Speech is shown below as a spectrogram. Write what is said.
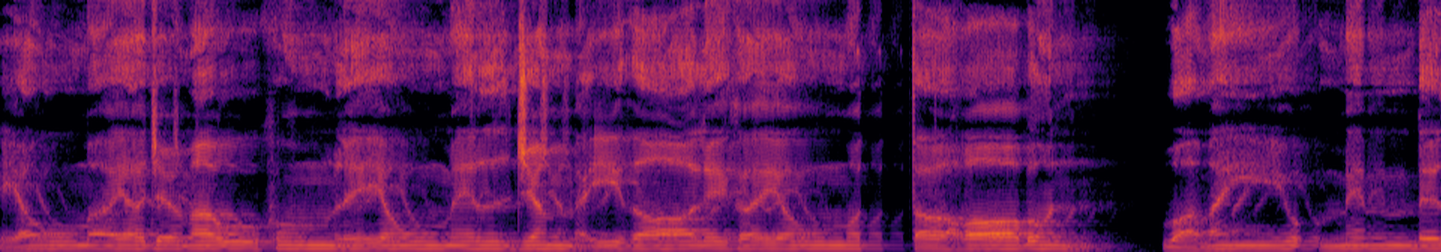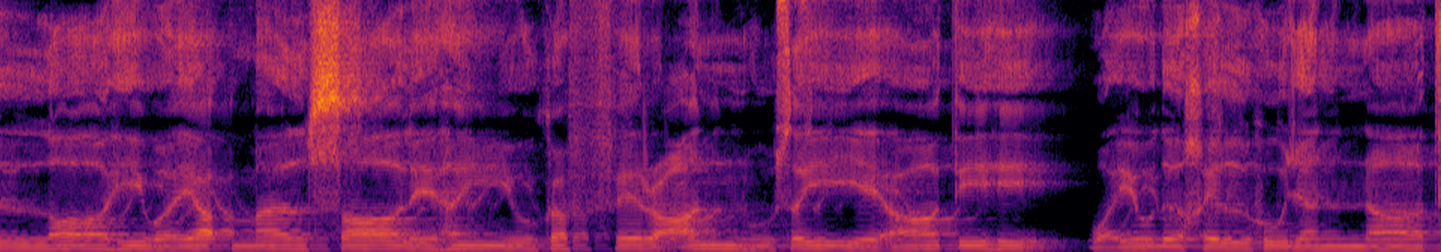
يوم يجمعكم ليوم الجمع ذلك يوم التغابن ومن يؤمن بالله ويعمل صالحا يكفر عنه سيئاته. ويدخله جنات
